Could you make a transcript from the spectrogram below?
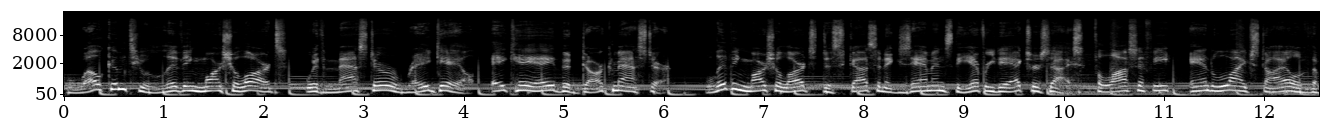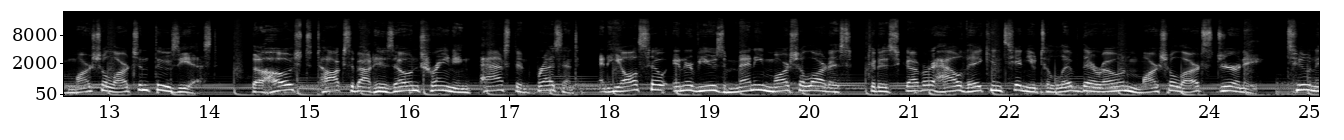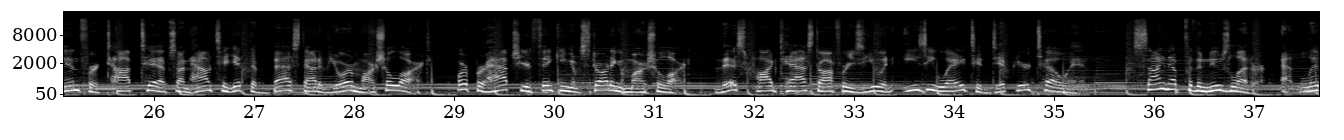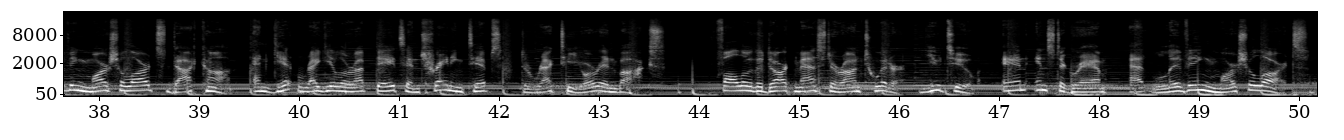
Welcome to Living Martial Arts with Master Ray Gale, aka the Dark Master. Living Martial Arts discuss and examines the everyday exercise, philosophy, and lifestyle of the martial arts enthusiast. The host talks about his own training, past and present, and he also interviews many martial artists to discover how they continue to live their own martial arts journey. Tune in for top tips on how to get the best out of your martial art. Or perhaps you're thinking of starting a martial art. This podcast offers you an easy way to dip your toe in. Sign up for the newsletter at livingmartialarts.com and get regular updates and training tips direct to your inbox. Follow the Dark Master on Twitter, YouTube, and Instagram at Living Martial Arts.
